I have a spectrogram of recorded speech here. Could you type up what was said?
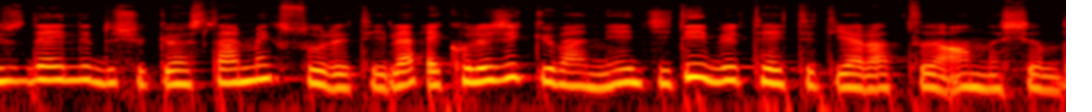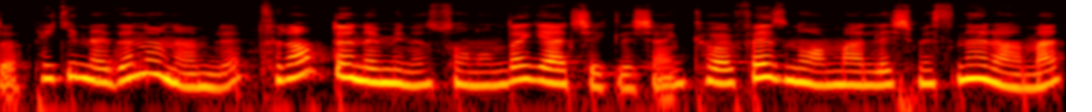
%50 düşük göstermek suretiyle ekolojik güvenliğe ciddi bir tehdit yarattığı anlaşıldı. Peki neden önemli? Trump döneminin sonunda gerçekleşen körfez normalleşmesine rağmen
